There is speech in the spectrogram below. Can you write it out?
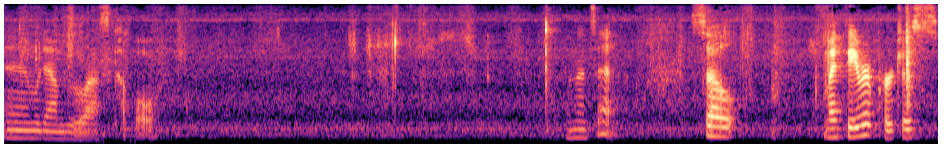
And we're down to the last couple. And that's it. So, my favorite purchase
